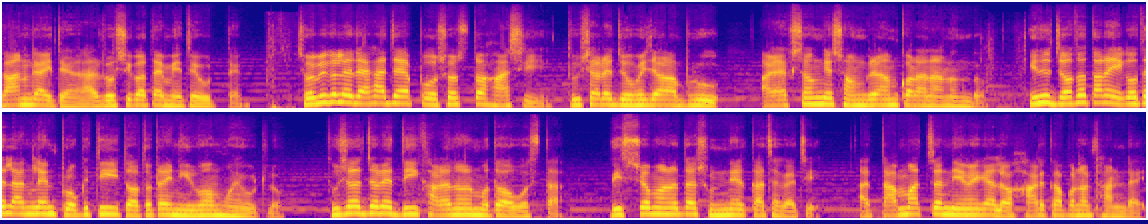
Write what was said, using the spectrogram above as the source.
গান গাইতেন আর রসিকতায় মেতে উঠতেন। ছবিগুলো দেখা যায় প্রশস্ত হাসি, তুষারে জমে যাওয়া ভ্রু আর একসঙ্গে সংগ্রাম করার আনন্দ। কিন্তু যত তারা এগোতে লাগলেন, প্রকৃতি ততটাই নির্মম হয়ে উঠল। তুষার জলে দিক হারানোর মতো অবস্থা। দৃশ্যমানতা শূন্যের কাছাকাছি। আর তাপমাত্রা নেমে গেল হাড় কাঁপানো ঠান্ডায়।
